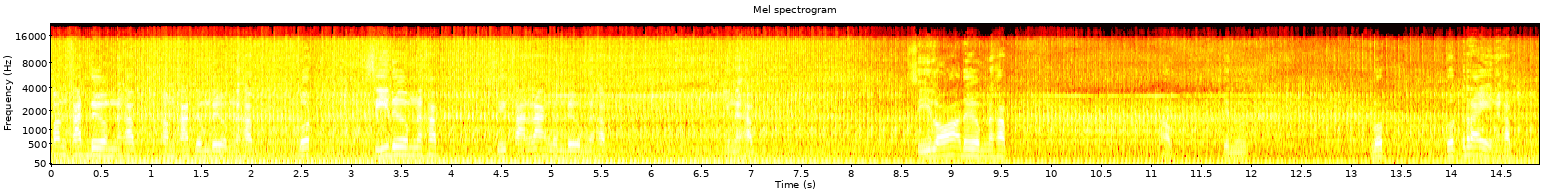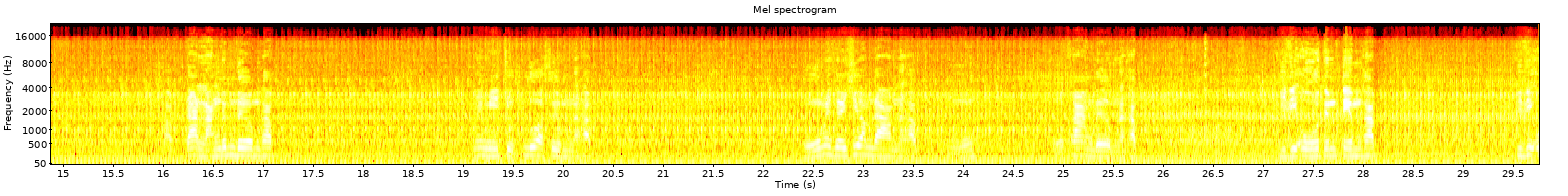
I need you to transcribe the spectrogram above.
ท่อนคัดเดิมนะครับท่อนคัดเดิมๆนะครับรถสีเดิมนะครับ สีคานล่างเดิมๆนะครับนี่นะครับ สีล้อเดิมนะครับครับเป็นรถรถไร่นะครับครับ ด้านหลังเดิมๆครับ ไม่มีจุดรั่วซึมนะครับ หูไม่เคยเชื่อมดามนะครับ หูหูข้างเดิมนะครับ PTO เต็มๆครับ PTO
